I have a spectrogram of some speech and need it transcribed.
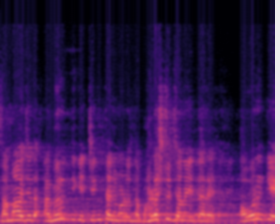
ಸಮಾಜದ ಅಭಿವೃದ್ಧಿಗೆ ಚಿಂತನೆ ಮಾಡುವಂಥ ಬಹಳಷ್ಟು ಜನ ಇದ್ದಾರೆ. ಅವರಿಗೆ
